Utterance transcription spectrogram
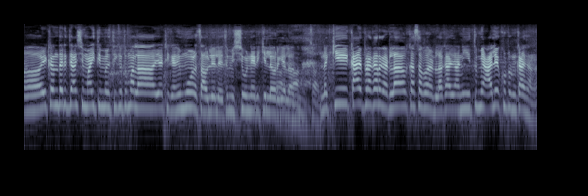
अं, एकंदरीत अशी माहिती मिळते की तुम्हाला या ठिकाणी मोळ चावलेलं आहे. तुम्ही शिवनेरी किल्ल्यावर गेला. होता नक्की काय प्रकार घडला कसा घडला काय आणि तुम्ही आले कुठून काय सांगा?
